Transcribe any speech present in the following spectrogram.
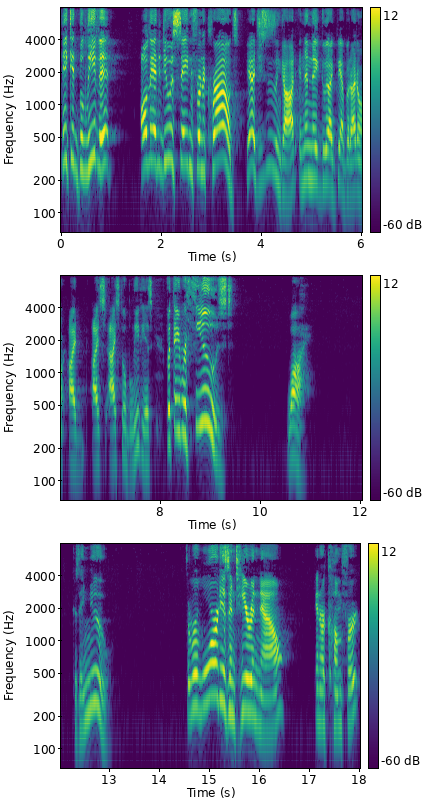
They could believe it. All they had to do was say it in front of crowds. Yeah, Jesus isn't God. And then they'd be like, yeah, but I don't, I, I, I still believe he is. But they refused. Why? Because they knew. The reward isn't here and now in our comfort.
